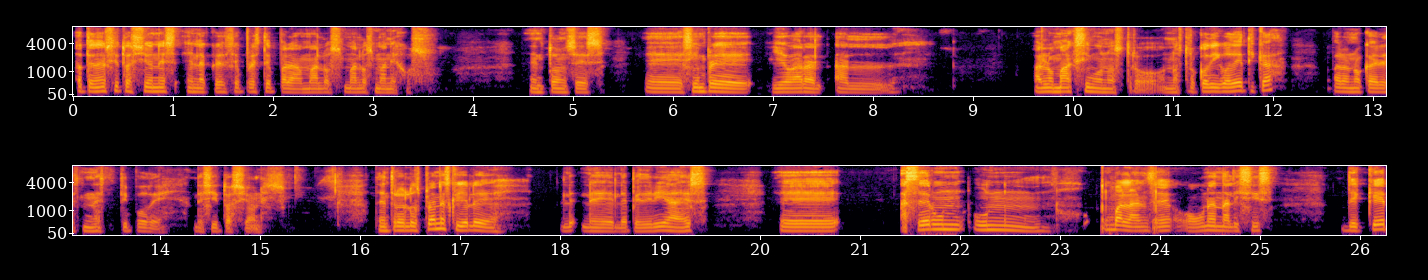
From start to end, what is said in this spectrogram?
a tener situaciones en las que se preste para malos malos manejos entonces eh, siempre llevar al, a lo máximo nuestro, nuestro código de ética para no caer en este tipo de, situaciones. Dentro de los planes que yo le, le, pediría es eh, hacer un, un, un, balance o un análisis de qué,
